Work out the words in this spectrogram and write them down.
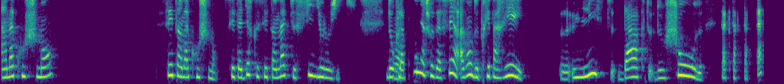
un accouchement, c'est un accouchement. C'est-à-dire que c'est un acte physiologique. Donc Ouais. la première chose à faire avant de préparer euh, une liste d'actes, de choses, tac, tac, tac, tac.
